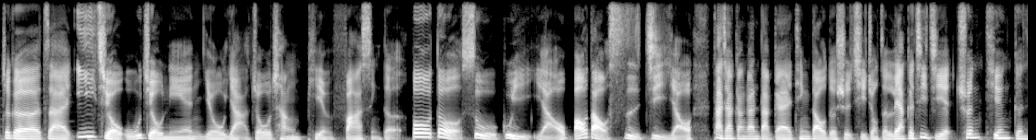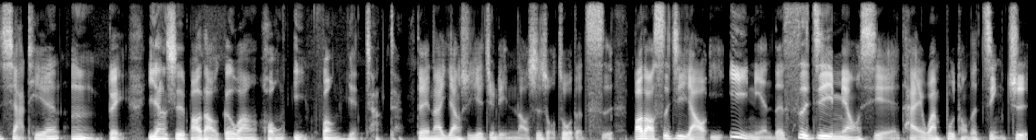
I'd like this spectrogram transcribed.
这个在一九五九年由亚洲唱片发行的《宝岛四季谣》，宝岛四季谣，大家刚刚大概听到的是其中的两个季节，春天跟夏天。嗯，对，一样是宝岛歌王洪一峰演唱的。对，那一样是叶俊麟老师所做的词，《宝岛四季谣》以一年的四季描写台湾不同的景致。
